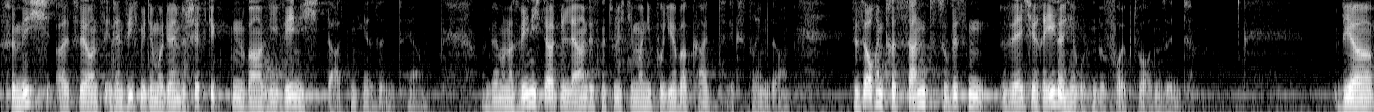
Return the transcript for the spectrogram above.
für mich, als wir uns intensiv mit den Modellen beschäftigten, war, wie wenig Daten hier sind. Ja. Und wenn man aus wenig Daten lernt, ist natürlich die Manipulierbarkeit extrem da. Es ist auch interessant zu wissen, welche Regeln hier unten befolgt worden sind. Wir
